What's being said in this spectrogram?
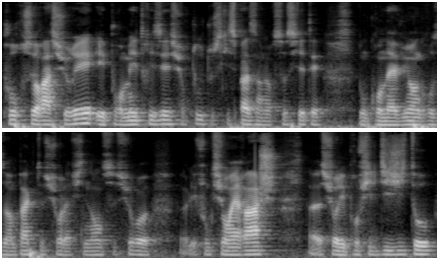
pour se rassurer et pour maîtriser surtout tout ce qui se passe dans leur société. Donc, on a vu un gros impact sur la finance, sur euh, les fonctions RH, sur les profils digitaux,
